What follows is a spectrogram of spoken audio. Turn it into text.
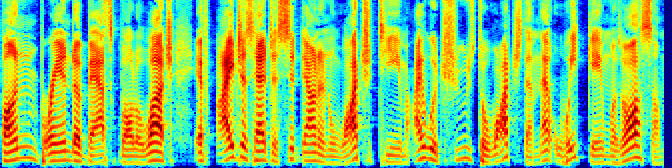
fun brand of basketball to watch. If I just had to sit down and watch a team, I would choose to watch them. That Wake game was awesome.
